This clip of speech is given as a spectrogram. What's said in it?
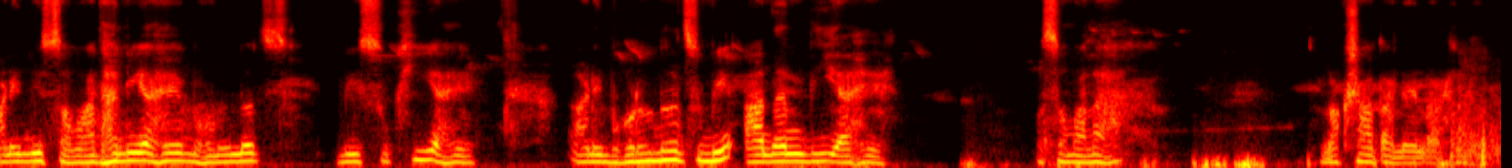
आणि मी समाधानी आहे म्हणूनच मी सुखी आहे. आणि म्हणूनच मी आनंदी आहे असं मला लक्षात आलेलं आहे.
